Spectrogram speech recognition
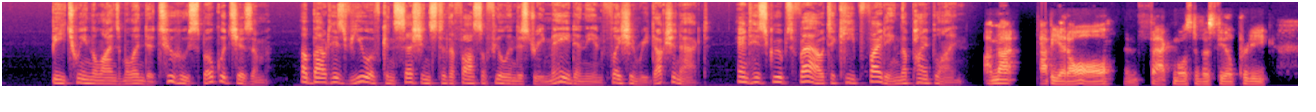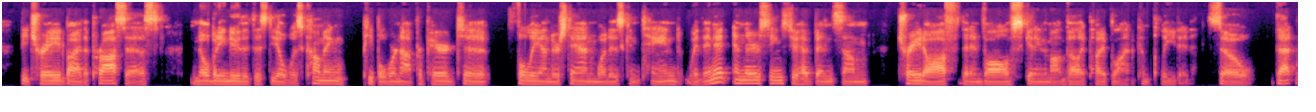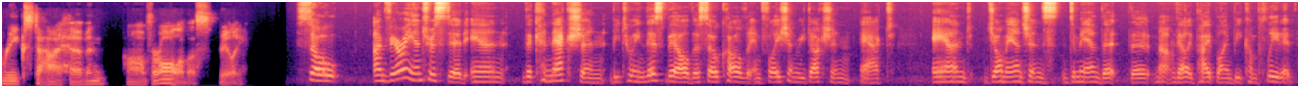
Between the Lines, Melinda Tuhus spoke with Chisholm about his view of concessions to the fossil fuel industry made in the Inflation Reduction Act and his group's vow to keep fighting the pipeline. I'm not happy at all. In fact, most of us feel pretty betrayed by the process. Nobody knew that this deal was coming. People were not prepared to fully understand what is contained within it. And there seems to have been some trade off that involves getting the Mountain Valley Pipeline completed. So that reeks to high heaven uh, for all of us, really. So I'm very interested in the connection between this bill, the so called Inflation Reduction Act, and Joe Manchin's demand that the Mountain Valley Pipeline be completed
